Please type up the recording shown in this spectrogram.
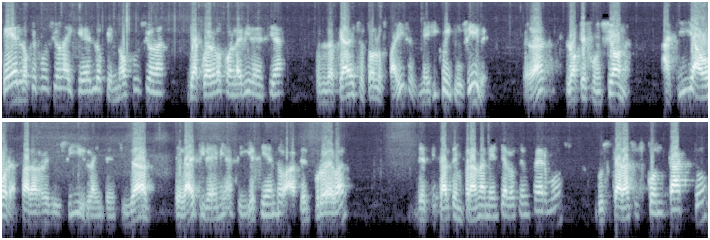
¿Qué es lo que funciona y qué es lo que no funciona? De acuerdo con la evidencia, pues lo que han hecho todos los países, México inclusive, ¿verdad? Lo que funciona aquí y ahora para reducir la intensidad de la epidemia sigue siendo hacer pruebas, detectar tempranamente a los enfermos, buscar a sus contactos,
